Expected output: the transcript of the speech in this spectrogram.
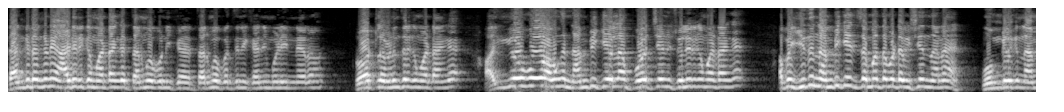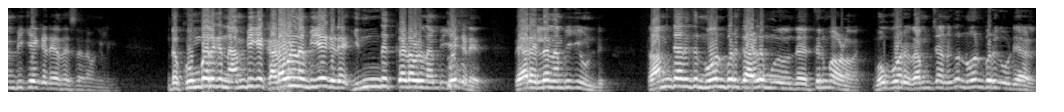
டங்கு டங்குனே ஆடி இருக்க மாட்டாங்க. தர்ம பண்ணி தர்ம பத்தினி கனிமொழி நேரம். ரோட்ல விழுந்திருக்க மாட்டாங்க. ஐயோவோ அவங்க நம்பிக்கையெல்லாம் போச்சேன்னு சொல்லியிருக்க மாட்டாங்க. அப்ப இது நம்பிக்கை சம்பந்தப்பட்ட விஷயம் தானே? உங்களுக்கு நம்பிக்கையே கிடையாது சார் அவங்களுக்கு. இந்த கும்பலுக்கு நம்பிக்கை கடவுள் நம்பிக்கையே கிடையாது. இந்து கடவுள் நம்பிக்கையே கிடையாது. வேற எல்லா நம்பிக்கையும் உண்டு. ரம்ஜானுக்கு நோன்பு இருக்க ஆளு இந்த திருமாவளவன். ஒவ்வொரு ரம்ஜானுக்கும் நோன்பு இருக்கக்கூடிய ஆளு.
